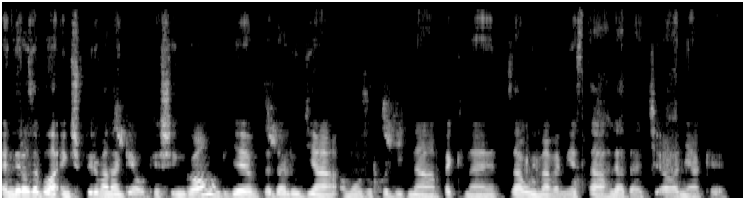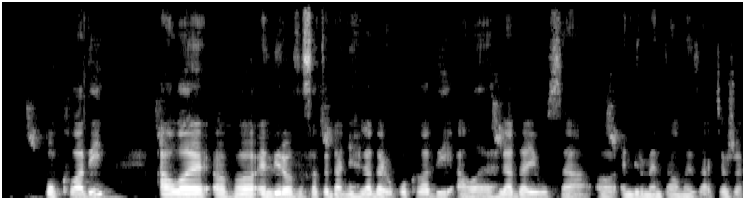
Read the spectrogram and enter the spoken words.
Enviroza bola inšpirovaná geocachingom, kde teda ľudia môžu chodiť na pekné, zaujímavé miesta a hľadať nejaké poklady, ale v Enviroze sa teda nehľadajú poklady, ale hľadajú sa environmentálne záťaže.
